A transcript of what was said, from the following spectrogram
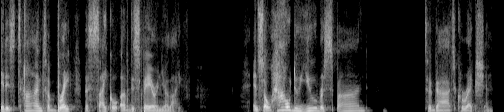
It is time to break the cycle of despair in your life. And so, how do you respond to God's correction?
